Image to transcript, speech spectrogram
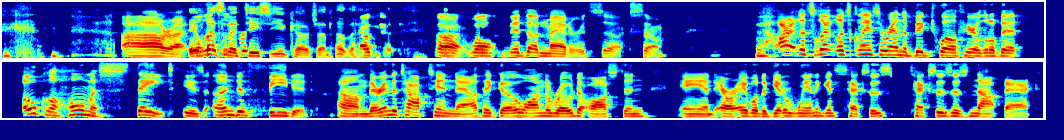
All right. It well, wasn't a TCU coach. I know that. Okay. All right. Well, it doesn't matter. It sucks. So, all right. Let's let let's glance around the Big Twelve here a little bit. Oklahoma State is undefeated. Um, they're in the top ten now. They go on the road to Austin and are able to get a win against Texas. Texas is not back.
